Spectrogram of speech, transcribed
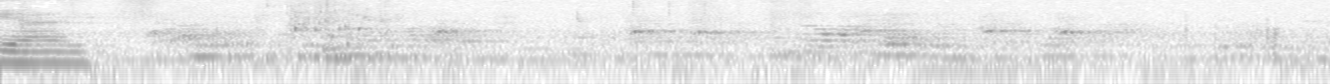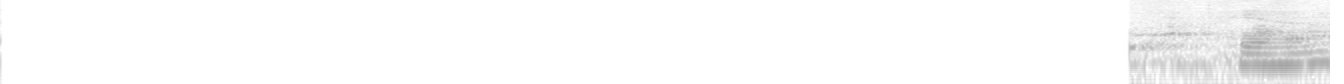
Yan. Yan.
